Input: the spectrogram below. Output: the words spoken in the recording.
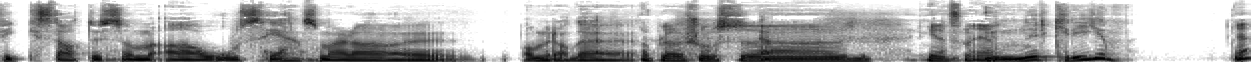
fikk status som AOC, som er da eh, området Appellasjonsgrensene. Ja. under krigen. Ja.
